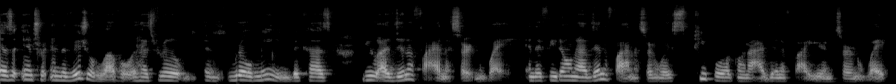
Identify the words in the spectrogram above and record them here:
as an intra-individual level, it has real, real meaning because you identify in a certain way. And if you don't identify in a certain way, people are going to identify you in a certain way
